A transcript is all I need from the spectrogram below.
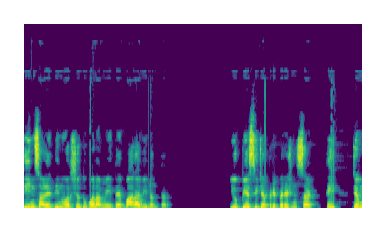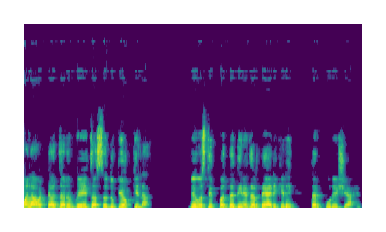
तीन साडेतीन वर्ष तुम्हाला मिळत आहे. बारावी नंतर युपीएससीच्या प्रिपरेशनसाठी जे मला वाटतं जर वेळेचा सदुपयोग केला व्यवस्थित पद्धतीने जर तयारी केली तर पुरेशी आहेत.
